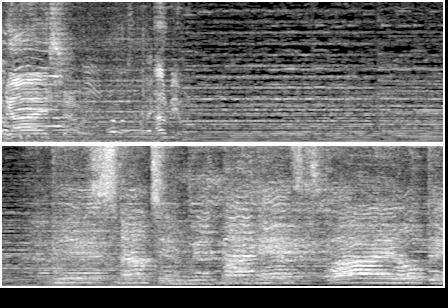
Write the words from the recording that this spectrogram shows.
my gosh. That'll be a win. This mountain with my hands wide open.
